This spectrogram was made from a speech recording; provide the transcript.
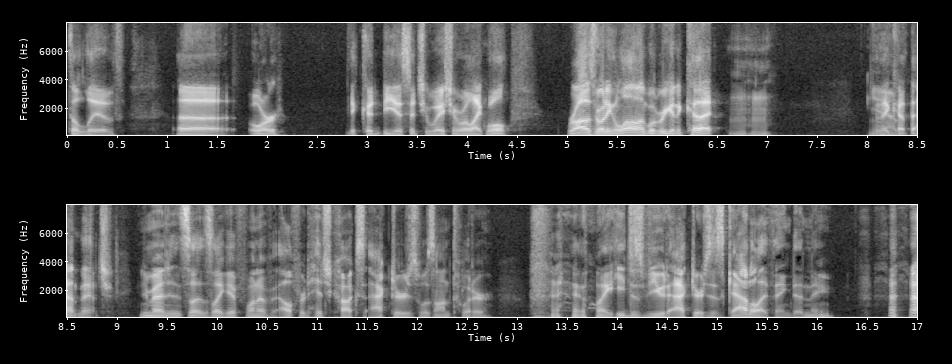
to live, uh, or it could be a situation where like, well Raw's running long. What are we going to cut? Mm-hmm. Yeah. And they cut that match. Can you imagine? It's, it's like if one of Alfred Hitchcock's actors was on Twitter. like he just viewed actors as cattle, I think, didn't he?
